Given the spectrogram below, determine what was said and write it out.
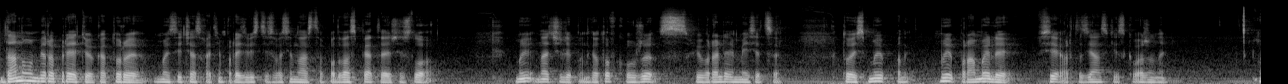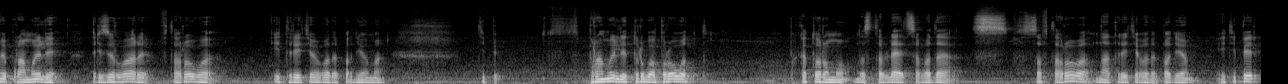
Данному мероприятию, которое мы сейчас хотим произвести с 18 по 25 число, мы начали подготовку уже с февраля месяца. То есть мы, мы промыли все артезианские скважины мы промыли резервуары второго и третьего водоподъема. Теперь промыли трубопровод, по которому доставляется вода со второго на третий водоподъем. И теперь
